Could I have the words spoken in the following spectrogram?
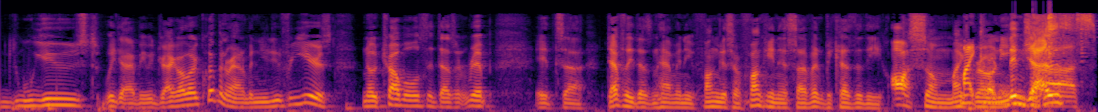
used. We, I mean, we drag all our equipment around. It's been used for years. No troubles. It doesn't rip. It's uh, definitely doesn't have any fungus or funkiness of it because of the awesome micro, Micro ninjas. ninjas.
